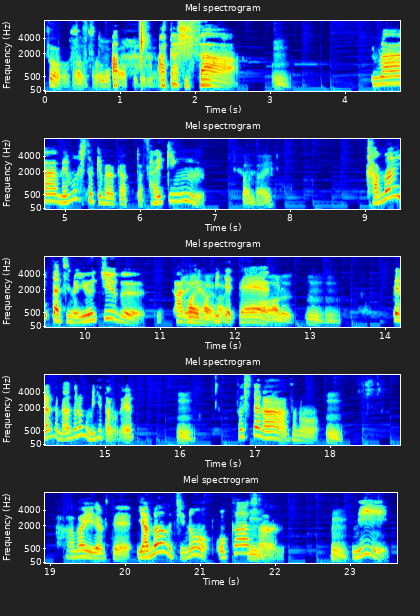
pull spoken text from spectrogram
そうそうそう。話すことも変あ、わってくるよね。私さ、うん。うわー、メモしとけばよかった。最近、なんだい？かまいたちの YouTube あるじゃん、はいはいはい見てて、あある。うんで、なんかなんとなく見てたのね。うん。うん。そしたら、その、うん。濱家じゃなくて、山内のお母さんうん。に、うん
